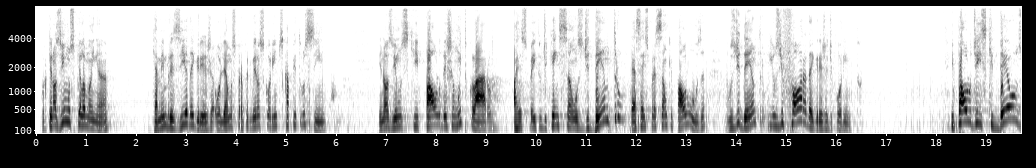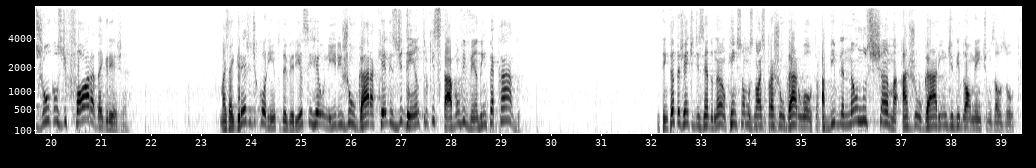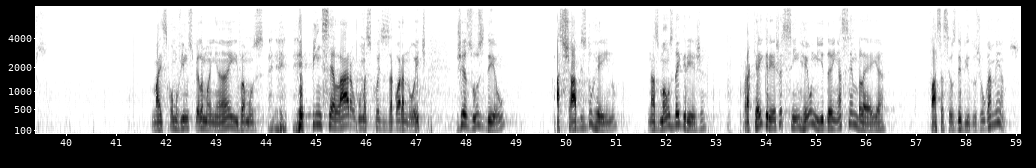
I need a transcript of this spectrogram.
Porque nós vimos pela manhã que a membresia da igreja, olhamos para 1 Coríntios capítulo 5, e nós vimos que Paulo deixa muito claro a respeito de quem são os de dentro, essa é a expressão que Paulo usa, os de dentro e os de fora da igreja de Corinto. E Paulo diz que Deus julga os de fora da igreja. Mas a igreja de Corinto deveria se reunir e julgar aqueles de dentro que estavam vivendo em pecado. E tem tanta gente dizendo, não, quem somos nós para julgar o outro? A Bíblia não nos chama a julgar individualmente uns aos outros. Mas como vimos pela manhã e vamos repincelar algumas coisas agora à noite, Jesus deu as chaves do reino nas mãos da igreja, para que a igreja, sim, reunida em assembleia, faça seus devidos julgamentos,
